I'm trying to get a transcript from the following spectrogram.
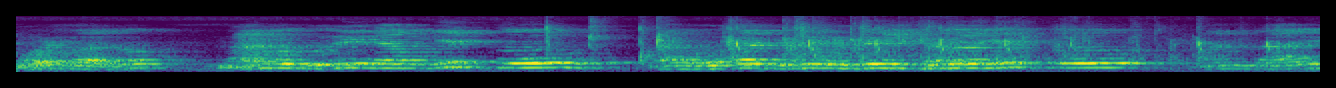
ನೋಡಬಾರ್ದು ನಮ್ಮ ಗುರಿ ಇತ್ತು ನಮ್ಮ ದಾರಿ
